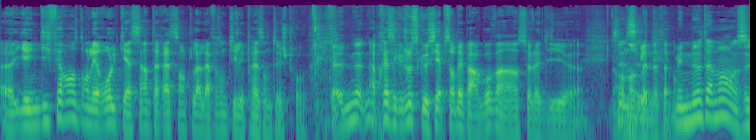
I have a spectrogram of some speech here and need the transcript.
Euh, Il y a une différence dans les rôles qui est assez intéressante là, la façon dont il est présenté, je trouve. Euh, Après, c'est quelque chose qui est aussi absorbé par Gauvin, hein, cela dit, euh, en anglais notamment. Mais notamment, c'est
